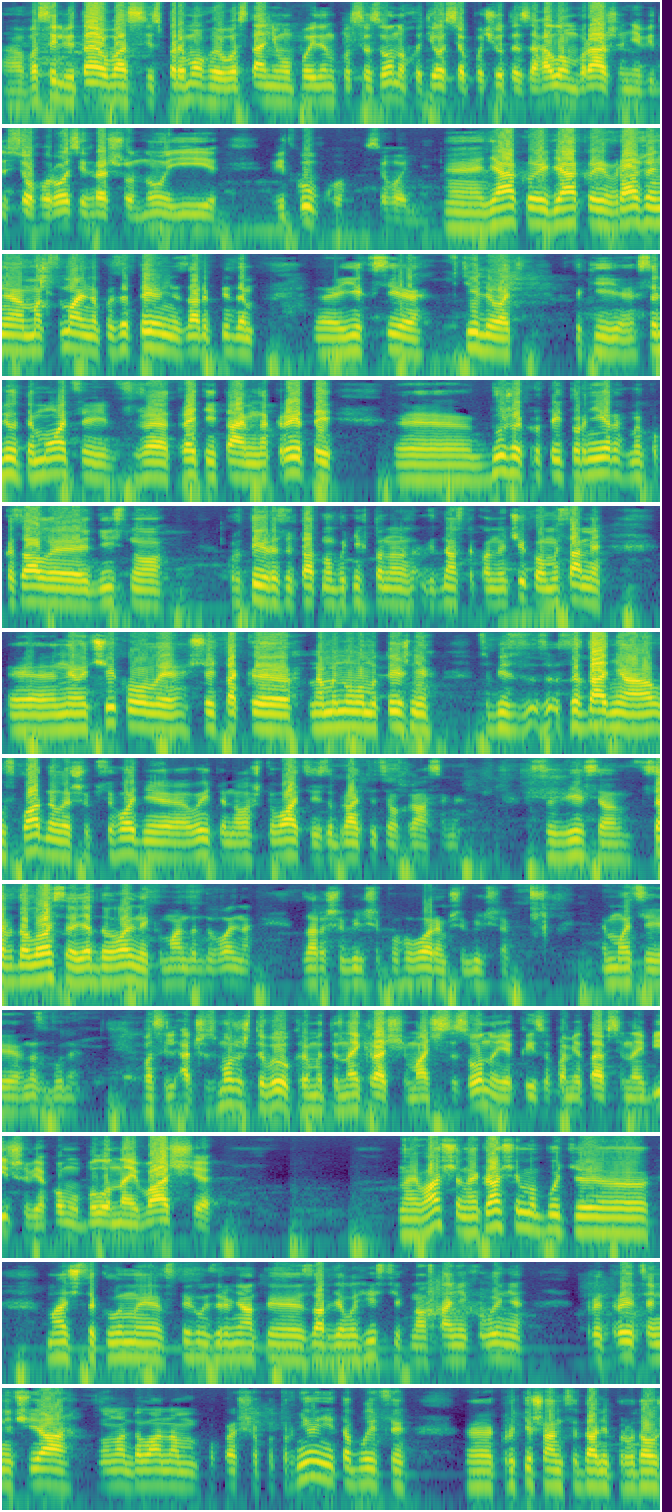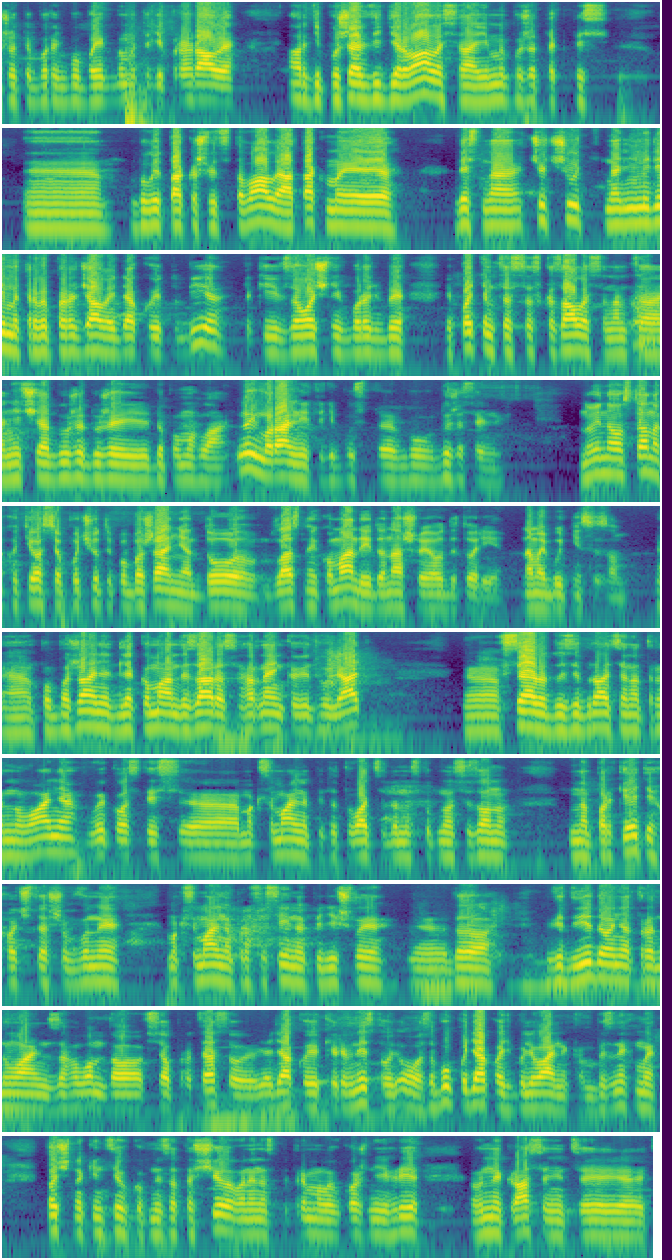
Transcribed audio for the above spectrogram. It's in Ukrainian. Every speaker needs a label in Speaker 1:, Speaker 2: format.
Speaker 1: Василь, вітаю вас із перемогою в останньому поєдинку сезону. Хотілося почути загалом враження від усього розіграшу, ну і від кубку сьогодні.
Speaker 2: Е, Дякую, дякую. Враження максимально позитивні. Зараз підемо е, їх всі втілювати. Такий салют емоцій. Вже третій тайм накритий. Е, Дуже крутий турнір. Ми показали дійсно крутий результат. Мабуть, ніхто від нас такого не очікував. Ми самі не очікували. Ще так на минулому тижні собі завдання ускладнили, щоб сьогодні вийти, налаштуватися і забрати цього красення. Все, все, все вдалося. Я довольний, команда довольна. Зараз ще більше поговоримо, ще більше емоцій в нас буде.
Speaker 1: Василь, а чи зможеш ти виокремити найкращий матч сезону, який запам'ятався найбільше, в якому було найважче?
Speaker 2: Найважче, найкращий, мабуть, е, матч це коли ми встигли зрівняти Зарді Логістик на останній хвилині 3-3. Це нічия. Вона дала нам, по-перше, по турнірній таблиці круті шанси далі продовжувати боротьбу. Бо якби ми тоді програли, Арді б вже відірвалися, і ми б вже так десь е, були також відставали. А так ми десь на чуть-чуть на міліметр випереджали, дякую тобі, такій в заочній боротьбі. І потім це все сказалося. Нам ця нічия дуже дуже допомогла. Ну і моральний тоді буст е, був дуже сильний.
Speaker 1: Ну і наостанок хотілося почути побажання до власної команди і до нашої аудиторії на майбутній сезон.
Speaker 2: Е, Побажання для команди зараз гарненько відгулять. Е, В середу зібратися на тренування, викластись, е, максимально підготуватися до наступного сезону на паркеті. Хочеться, щоб вони максимально професійно підійшли е, до відвідування тренувань, загалом до всього процесу. Я дякую керівництву. О, забув подякувати болівальникам. Без них ми точно кінцівку б не затащили. Вони нас підтримали в кожній грі. Вони красені. Це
